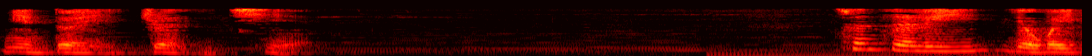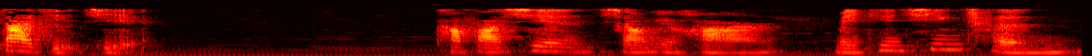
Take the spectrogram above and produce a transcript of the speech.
面对这一切。村子里有位大姐姐，她发现小女孩每天清晨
